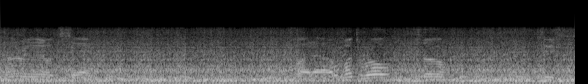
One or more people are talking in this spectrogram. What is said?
I don't really know what to say. But uh, we're about to roll, so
